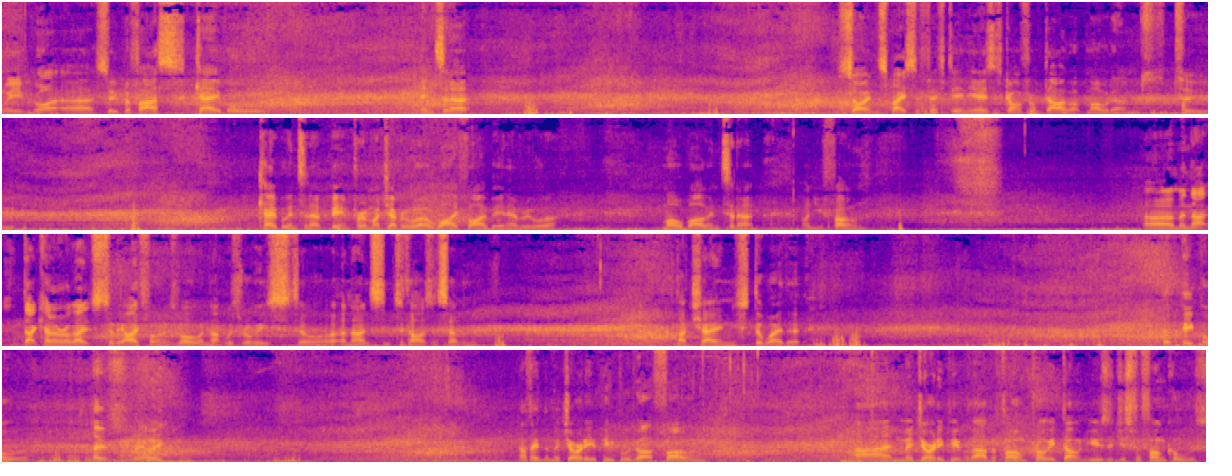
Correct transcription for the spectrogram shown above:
We've got super fast cable internet So in the space of 15 years, it's gone from dial-up modems to cable internet being pretty much everywhere, Wi-Fi being everywhere, mobile internet on your phone. Um, and that, that kind of relates to the iPhone as well when that was released or announced in 2007. That changed the way that that people live really. I think the majority of people have got a phone, and majority of people that have a phone probably don't use it just for phone calls.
